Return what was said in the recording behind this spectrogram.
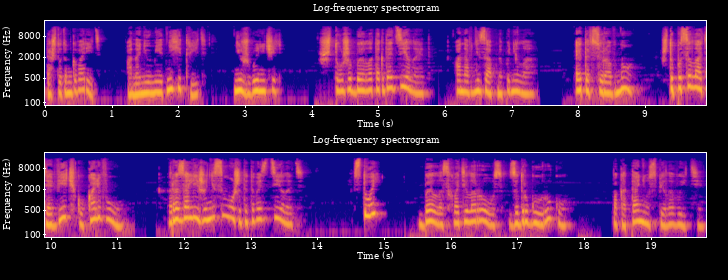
Да что там говорить, она не умеет ни хитрить, ни жульничать. Что же Белла тогда делает? Она внезапно поняла. Это все равно, что посылать овечку ко льву. Розали же не сможет этого сделать. «Стой!» Белла схватила Роуз за другую руку, пока та не успела выйти.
